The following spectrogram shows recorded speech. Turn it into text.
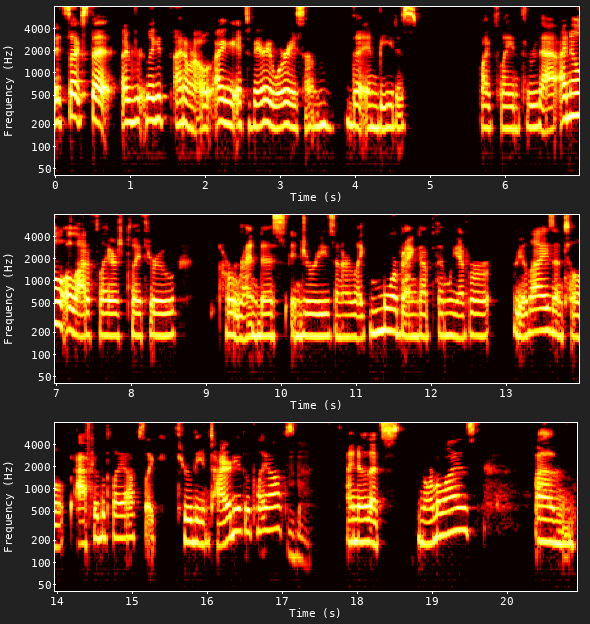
it sucks that I like it. I don't know. I it's very worrisome that Embiid is like playing through that. I know a lot of players play through horrendous injuries and are like more banged up than we ever realize until after the playoffs, like through the entirety of the playoffs. Mm-hmm. I know that's normalized, um,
